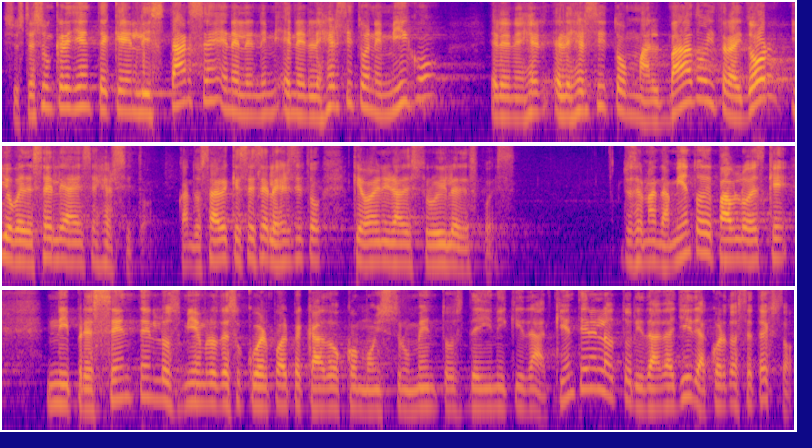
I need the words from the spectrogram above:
si usted es un creyente, que enlistarse en el, en el ejército enemigo, el ejército malvado y traidor, y obedecerle a ese ejército, cuando sabe que ese es el ejército que va a venir a destruirle después. Entonces, el mandamiento de Pablo es que ni presenten los miembros de su cuerpo al pecado como instrumentos de iniquidad. ¿Quién tiene la autoridad allí de acuerdo a este texto?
